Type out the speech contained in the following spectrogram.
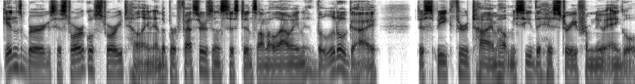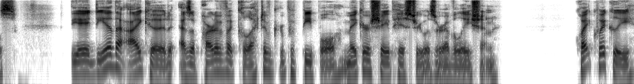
Ginzburg's historical storytelling and the professor's insistence on allowing the little guy to speak through time helped me see the history from new angles. The idea that I could, as a part of a collective group of people, make or shape history was a revelation. Quite quickly,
